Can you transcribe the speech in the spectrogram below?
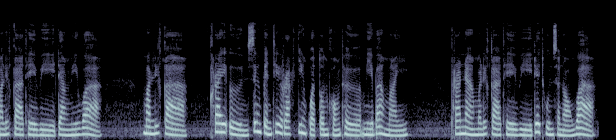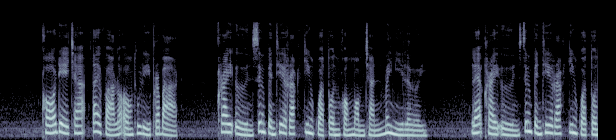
มณิกาเทวีดังนี้ว่ามณิกา ใครอื่นซึ่งเป็นที่รักยิ่งกว่าตนของเธอมีบ้างไหม พระนางมณิกาเทวีได้ทูลสนองว่า ขอเดชะใต้ฝ่าละอองธุลีพระบาท ใครอื่นซึ่งเป็นที่รักยิ่งกว่าตนของหม่อมฉันไม่มีเลย และใครอื่นซึ่งเป็นที่รักยิ่งกว่าตน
